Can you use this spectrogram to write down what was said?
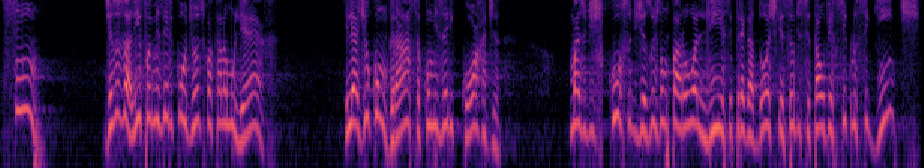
Sim, Jesus ali foi misericordioso com aquela mulher. Ele agiu com graça, com misericórdia. Mas o discurso de Jesus não parou ali. Esse pregador esqueceu de citar o versículo seguinte.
